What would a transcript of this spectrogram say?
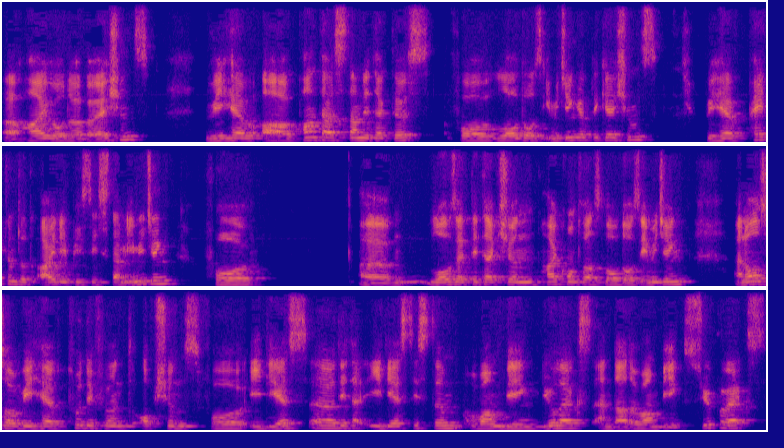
uh, high load aberrations. We have our Panther stem detectors for low dose imaging applications. We have patented IDPC stem imaging for um, low Z detection, high contrast low dose imaging. And also we have two different options for EDS, uh, EDS system, one being Dual-X and the other one being Super-X.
